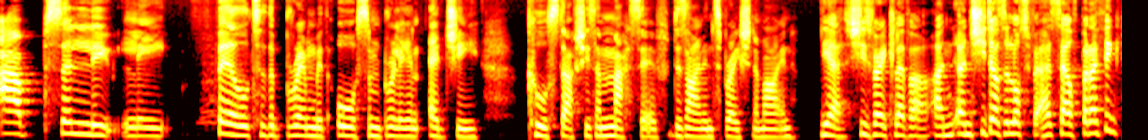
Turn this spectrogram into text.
absolutely filled to the brim with awesome, brilliant, edgy, cool stuff. She's a massive design inspiration of mine. Yeah, she's very clever and, and she does a lot of it herself. But I think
